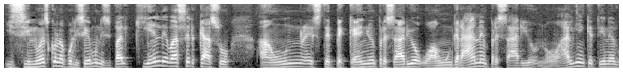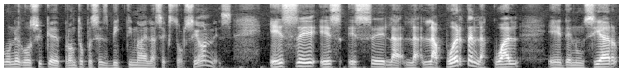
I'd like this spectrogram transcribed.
Y si no es con la policía municipal, ¿quién le va a hacer caso a un este pequeño empresario o a un gran empresario, no? Alguien que tiene algún negocio y que de pronto pues es víctima de las extorsiones. Ese es, es eh, la, la, la, puerta en la cual eh, denunciar,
